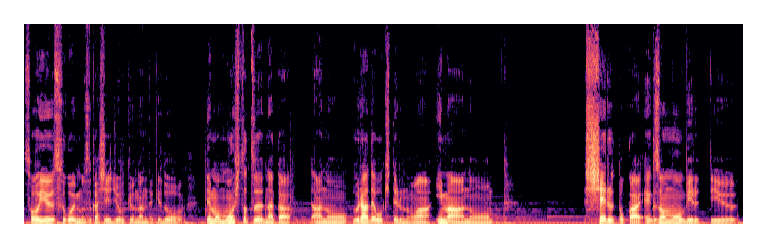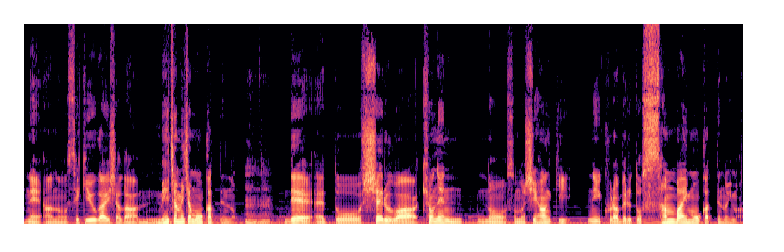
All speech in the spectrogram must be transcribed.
そういうすごい難しい状況なんだけどでももう一つなんかあの裏で起きてるのは今あのシェルとかエグゾンモービルっていうねあの石油会社がめちゃめちゃ儲かってんの。うんうん、で、えっと、シェルは去年のその四半期に比べると3倍儲かってんの今。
